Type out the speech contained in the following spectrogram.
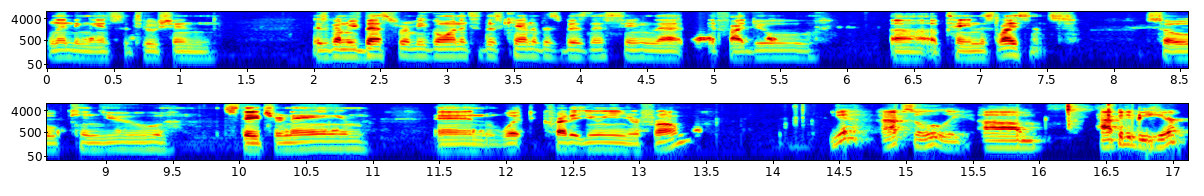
lending institution is going to be best for me going into this cannabis business, seeing that if I do uh, obtain this license. So, can you state your name and what credit union you're from? Yeah, absolutely. Um, Happy to be here.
